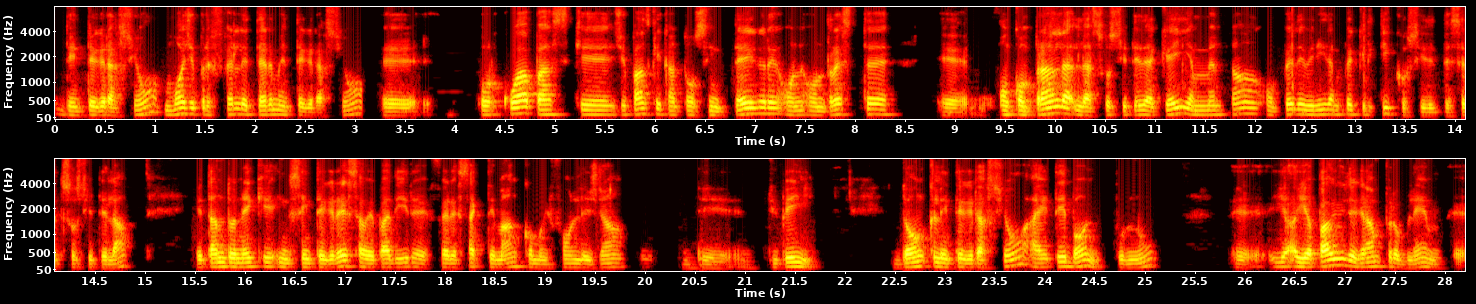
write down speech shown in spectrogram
d'intégration, moi, je préfère le terme intégration. Euh, pourquoi Parce que je pense que quand on s'intègre, on, reste, euh, on comprend la, société d'accueil et en même temps, on peut devenir un peu critique aussi de cette société-là étant donné que s'intégrer, ça ne veut pas dire faire exactement comme ils font les gens du pays. Donc, l'intégration a été bonne pour nous. Euh, il n'y a, pas eu de grands problèmes. Euh,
